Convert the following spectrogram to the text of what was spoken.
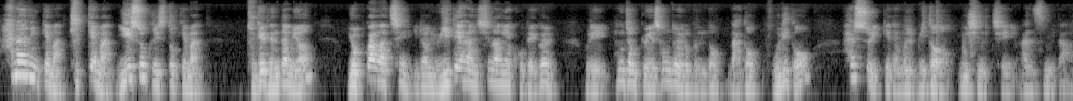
하나님께만 주께만 예수 그리스도께만 두게 된다면 욥과 같이 이런 위대한 신앙의 고백을 우리 행정교회 성도 여러분도 나도 우리도 할 수 있게 됨을 믿어 의심치 않습니다.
